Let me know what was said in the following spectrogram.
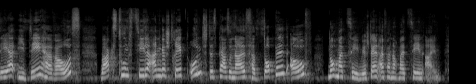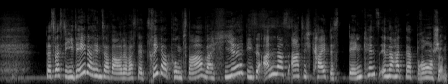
der Idee heraus Wachstumsziele angestrebt und das Personal verdoppelt auf nochmal zehn. Wir stellen einfach nochmal zehn ein. Das, was die Idee dahinter war oder was der Triggerpunkt war, war hier diese Andersartigkeit des Denkens innerhalb der Branche.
